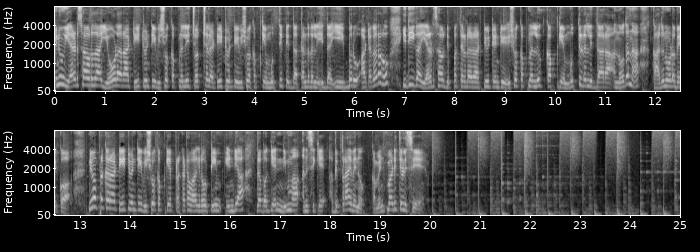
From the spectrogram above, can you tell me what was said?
ಇನ್ನು ಎರಡು ಸಾವಿರದ ಏಳರ ಟಿ ಟ್ವೆಂಟಿ ವಿಶ್ವಕಪ್ನಲ್ಲಿ ಚೊಚ್ಚಲ ಟಿ ಟ್ವೆಂಟಿ ವಿಶ್ವಕಪ್ಗೆ ಮುತ್ತಿಟ್ಟಿದ್ದ ತಂಡದಲ್ಲಿ ಇದ್ದ ಈ ಇಬ್ಬರು ಆಟಗಾರರು ಇದೀಗ ಎರಡು ಸಾವಿರದ ಇಪ್ಪತ್ತೆರಡರ ಟಿ ಟ್ವೆಂಟಿ ವಿಶ್ವಕಪ್ನಲ್ಲೂ ಕಪ್ಗೆ ಮುತ್ತಿಡಲಿದ್ದಾರಾ ಅನ್ನೋದನ್ನು ಕಾದು ನೋಡಬೇಕು. ನಿಮ್ಮ ಪ್ರಕಾರ ಟಿ ಟ್ವೆಂಟಿ ವಿಶ್ವಕಪ್ಗೆ ಪ್ರಕಟವಾಗಿರೋ ಟೀಮ್ ಇಂಡಿಯಾದ ಬಗ್ಗೆ ನಿಮ್ಮ ಅನಿಸಿಕೆ, ಅಭಿಪ್ರಾಯವೇನು? ಕಮೆಂಟ್ ಮಾಡಿ ತಿಳಿಸಿ.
